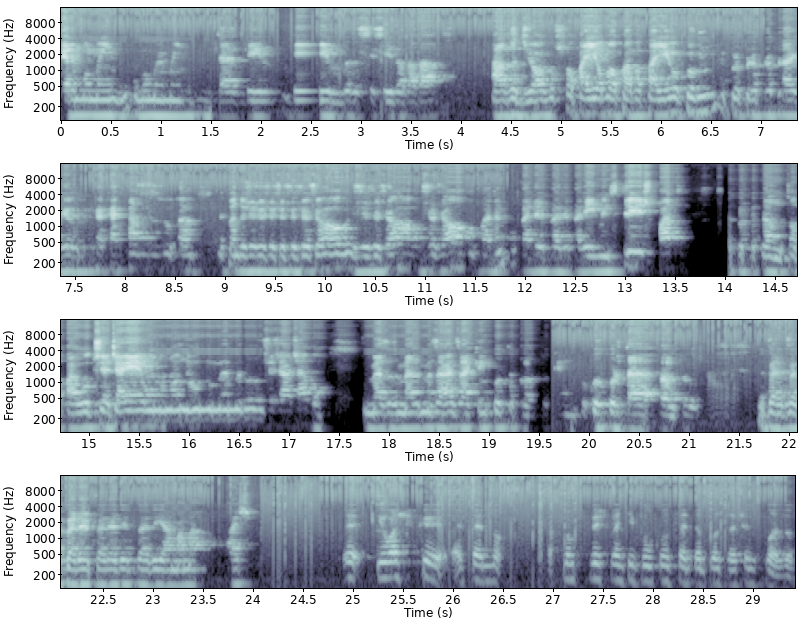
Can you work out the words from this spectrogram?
Era uma mui- uma muita diversidade aula de jogos. Opa, eu, opa, opa, eu para caso quando eu jogo, jogo, para para para para entre 3, 4 pronto, opa, o que já, já é um, um, um, um número já, já, já bom. Mas, mas, mas há, quem curta, pronto, quem curta, pronto, para, para, para, para, para mamar mais. Eh, Eu acho que até não, não percebeste bem tipo, o conceito da PlayStation Plus.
